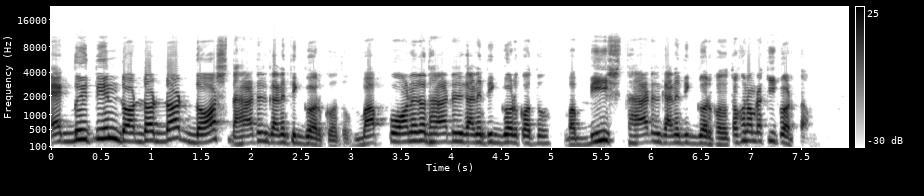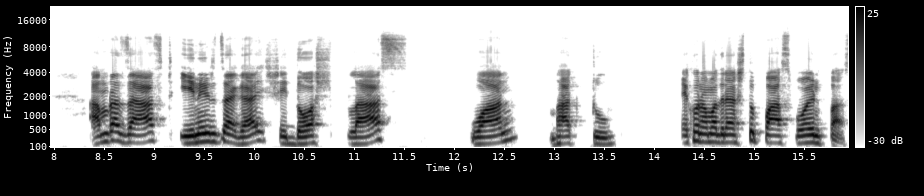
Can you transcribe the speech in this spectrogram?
এক, দুই, তিন, ডট ডট ডট, দশ, ধারাটির গাণিতিক গড় কত? বা পনেরো ধারাটির গাণিতিক গড় কত? বা বিশ ধারাটির গাণিতিক গড় কত? তখন আমরা কি করতাম? আমরা জাস্ট এন এর জায়গায় সেই দশ প্লাস ওয়ান ভাগ টু এখন আমাদের আসতো পাঁচ পয়েন্ট পাঁচ।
